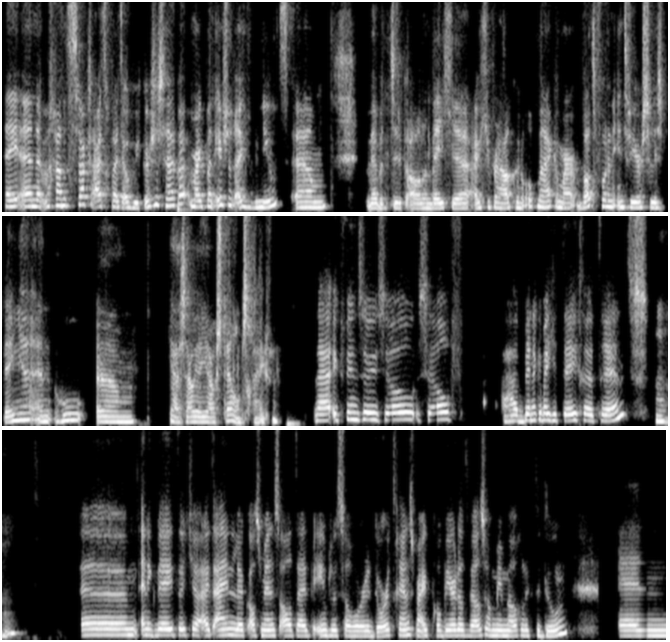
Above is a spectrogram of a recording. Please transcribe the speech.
Hey, en uh, we gaan het straks uitgebreid over je cursus hebben. Maar ik ben eerst nog even benieuwd. Um, we hebben natuurlijk al een beetje uit je verhaal kunnen opmaken. Maar wat voor een interieurstylist ben je? En hoe um, ja, zou jij jouw stijl omschrijven? Nou, ik vind sowieso zelf ben ik een beetje tegen trends. Mm-hmm. Um, en ik weet dat je uiteindelijk als mens altijd beïnvloed zal worden door trends, maar ik probeer dat wel zo min mogelijk te doen. En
